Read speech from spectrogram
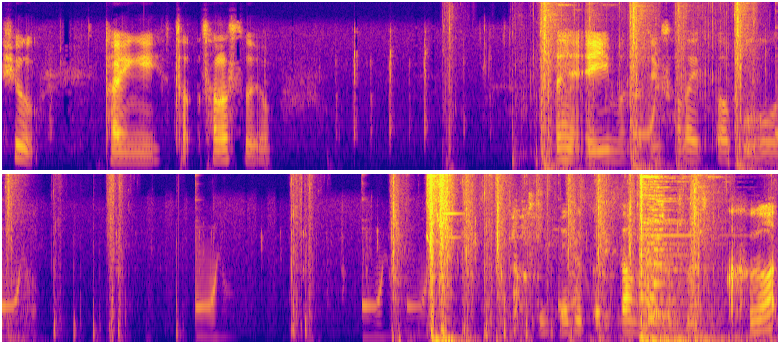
휴, 다행히 사, 살았어요. 네, 에임은 아직 살아있다고. 헤드까지 딱 맞춰 주면서 컷!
